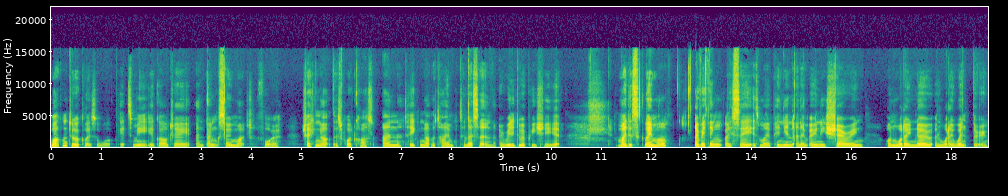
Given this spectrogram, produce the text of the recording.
Welcome to a closer walk. It's me, your girl Jay, and thanks so much for checking out this podcast and taking out the time to listen. I really do appreciate it. My disclaimer everything I say is my opinion, and I'm only sharing on what I know and what I went through.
